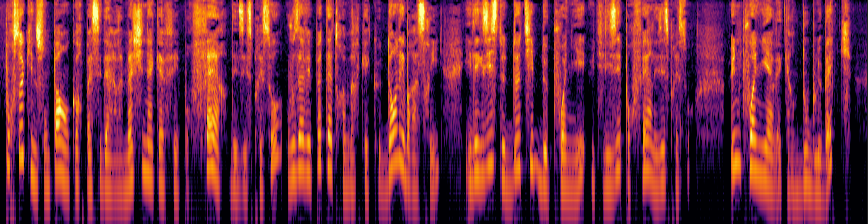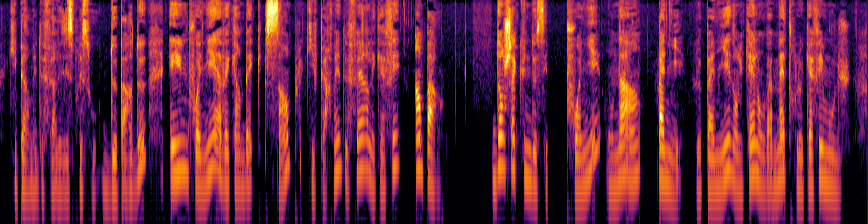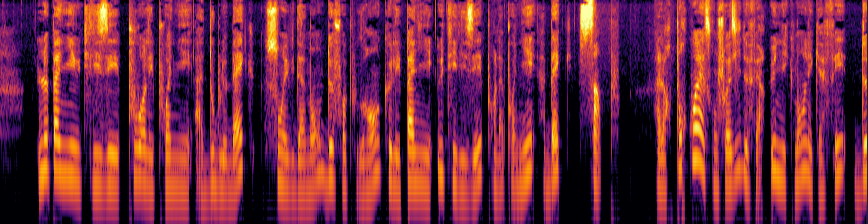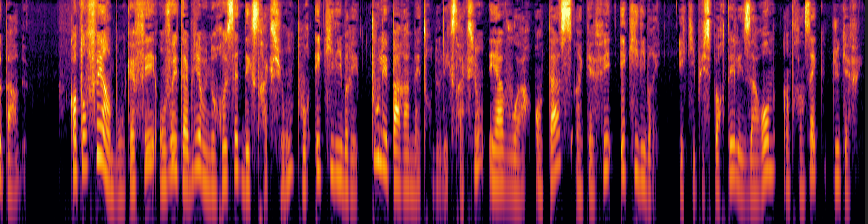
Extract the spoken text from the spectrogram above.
Pour ceux qui ne sont pas encore passés derrière la machine à café pour faire des espressos, vous avez peut-être remarqué que dans les brasseries, il existe deux types de poignées utilisées pour faire les espressos. Une poignée avec un double bec, qui permet de faire les espressos deux par deux, et une poignée avec un bec simple qui permet de faire les cafés un par un. Dans chacune de ces poignées, on a un panier, le panier dans lequel on va mettre le café moulu. Le panier utilisé pour les poignées à double bec sont évidemment deux fois plus grands que les paniers utilisés pour la poignée à bec simple. Alors pourquoi est-ce qu'on choisit de faire uniquement les cafés deux par deux? Quand on fait un bon café, on veut établir une recette d'extraction pour équilibrer tous les paramètres de l'extraction et avoir en tasse un café équilibré et qui puisse porter les arômes intrinsèques du café.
